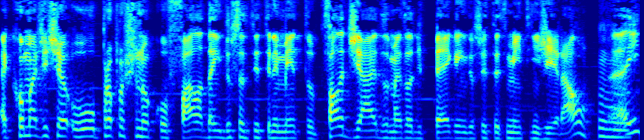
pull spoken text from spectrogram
é como a gente. O próprio Shinoko fala da indústria do entretenimento, fala de idols, mas ela de pega a indústria do entretenimento em geral. Uhum. É,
